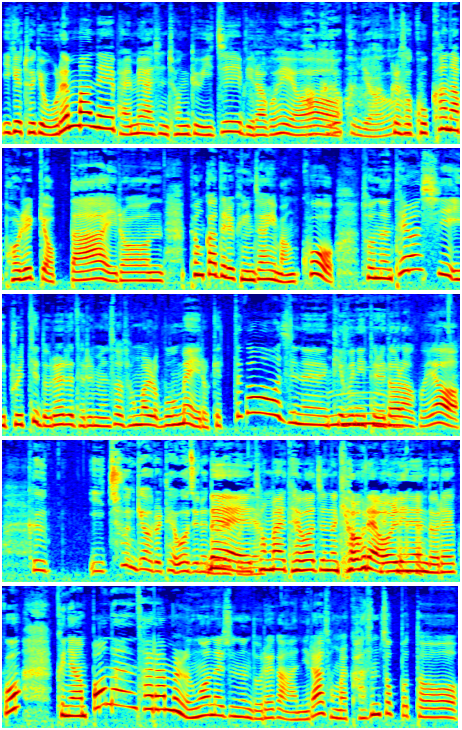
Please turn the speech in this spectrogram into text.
이게 되게 오랜만에 발매하신 정규 2집이라고 해요. 아, 그렇군요. 그래서 곡 하나 버릴 게 없다 이런 평가들이 굉장히 많고 저는 태연 씨 이 불티 노래를 들으면서 정말로 몸에 이렇게 뜨거워지는 기분이 음. 들더라고요. 그 이 추운 겨울을 데워주는 네, 노래군요. 정말 데워주는 겨울에 어울리는 노래고 그냥 뻔한 사람을 응원해주는 노래가 아니라 정말 가슴 속부터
